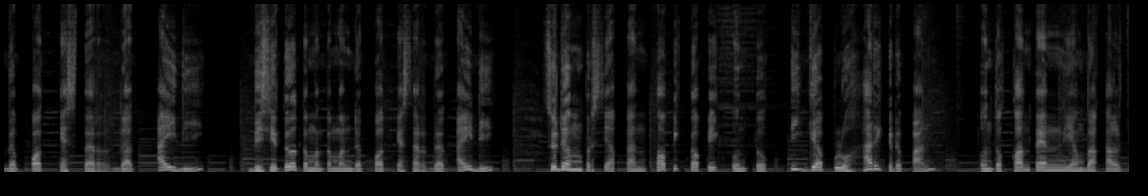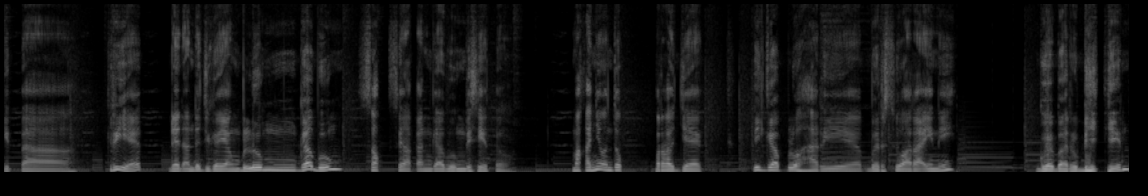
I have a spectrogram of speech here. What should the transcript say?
thepodcaster.id di situ teman-teman thepodcaster.id sudah mempersiapkan topik-topik untuk 30 hari ke depan untuk konten yang bakal kita create dan Anda juga yang belum gabung, sok silakan gabung di situ. Makanya untuk project 30 hari bersuara ini gue baru bikin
